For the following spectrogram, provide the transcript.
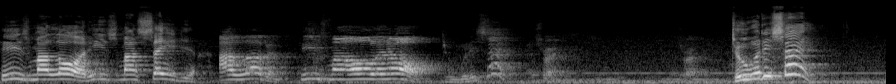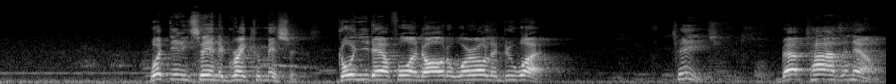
He's my Lord, He's my Savior. I love Him. He's my all in all. Do what He said. That's right. That's right. Do what He said. What did He say in the Great Commission? Go ye therefore into all the world and do what? Teach. Baptizing them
